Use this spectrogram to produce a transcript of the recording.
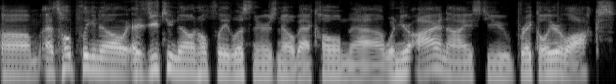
um, as hopefully you know, as you two know, and hopefully listeners know back home, that uh, when you're ionized, you break all your locks,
